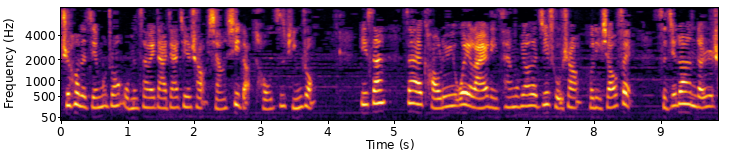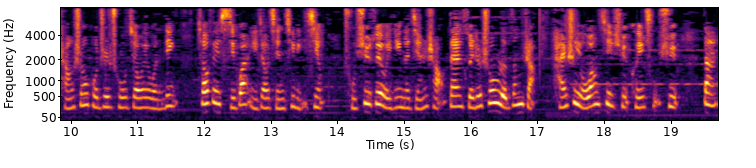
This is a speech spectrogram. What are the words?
之后的节目中，我们再为大家介绍详细的投资品种。第三，在考虑未来理财目标的基础上，合理消费。此阶段的日常生活支出较为稳定，消费习惯也较前期理性，储蓄虽有一定的减少，但随着收入的增长，还是有望继续可以储蓄。但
